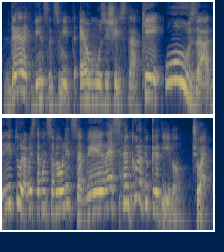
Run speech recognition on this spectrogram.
Derek Vincent Smith è un musicista che usa addirittura questa consapevolezza per essere ancora più creativo. Cioè,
